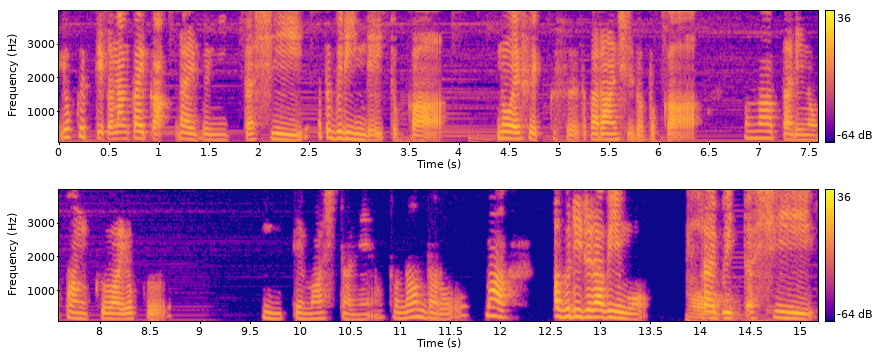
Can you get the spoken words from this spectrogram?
よくっていうか何回かライブに行ったし、あとグリーンデイとか、ノー FX とかランシドとか、そのあたりのパンクはよく聞いてましたね。あとなんだろう。まあ、アブリル・ラビーもライブ行ったし、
